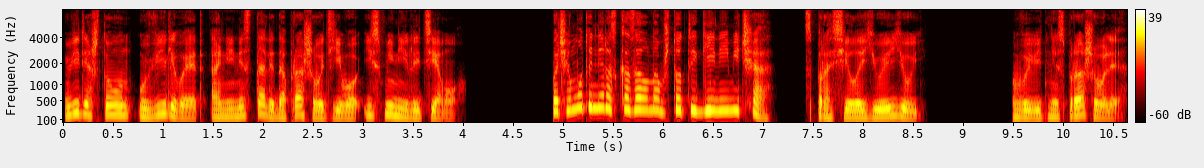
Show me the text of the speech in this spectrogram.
Видя, что он увиливает, они не стали допрашивать его и сменили тему. «Почему ты не рассказал нам, что ты гений меча?» – спросила Юэ Юй. «Вы ведь не спрашивали?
